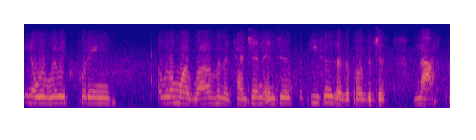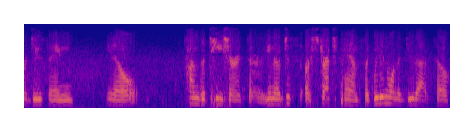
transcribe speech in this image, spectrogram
you know we're really putting a little more love and attention into the pieces as opposed to just mass producing you know tons of t-shirts or you know just or stretch pants. Like we didn't want to do that. So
